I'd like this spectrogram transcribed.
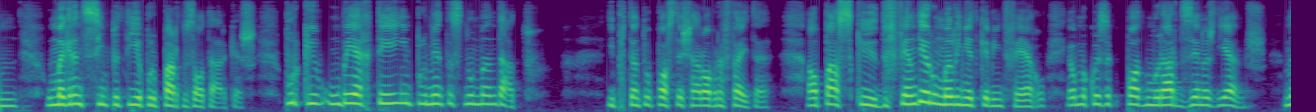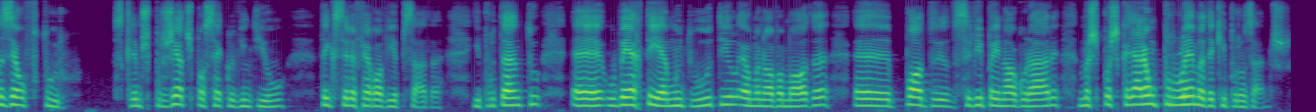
um, uma grande simpatia por parte dos autarcas, porque um BRT implementa-se no mandato. E, portanto, eu posso deixar a obra feita. Ao passo que defender uma linha de caminho de ferro é uma coisa que pode demorar dezenas de anos, mas é o futuro se queremos projetos para o século XXI, tem que ser a ferrovia pesada. E, portanto, uh, o BRT é muito útil, é uma nova moda, uh, pode servir para inaugurar, mas depois, se calhar, é um problema daqui por uns anos.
